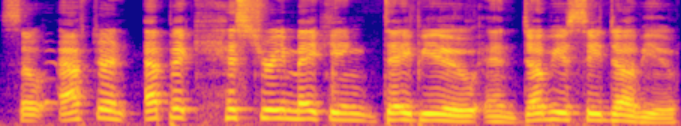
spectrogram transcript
So, after an epic history making debut in WCW,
